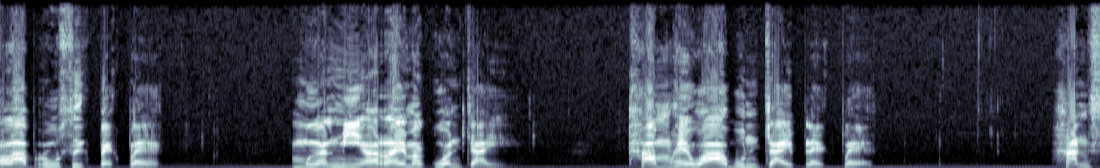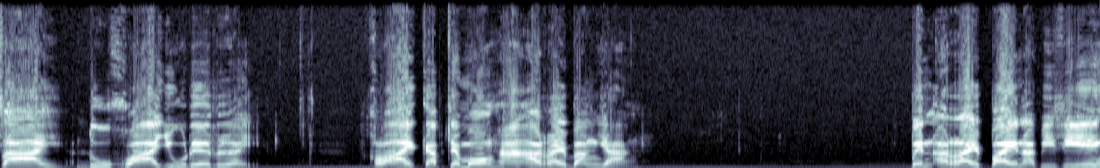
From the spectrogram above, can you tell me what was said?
กลับรู้สึกแปลกๆ เหมือนมีอะไรมากวนใจทำให้ว้าวุ่นใจแปลกๆ หันซ้ายดูขวาอยู่เรื่อยๆ คล้ายกับจะมองหาอะไรบางอย่าง เป็นอะไรไปนะพี่สิง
